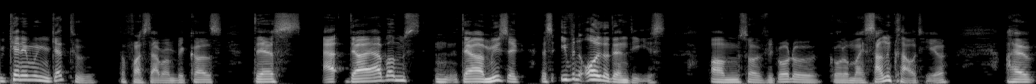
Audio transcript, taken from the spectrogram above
we can't even get to the first album because there's there are albums, there are music that's even older than these. Um, so if you go to go to my SoundCloud here, I have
